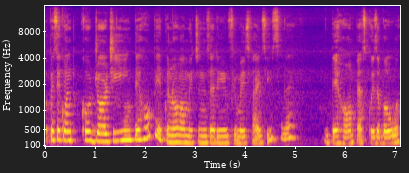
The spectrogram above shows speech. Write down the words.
eu pensei que o Uncle George ia interromper, porque normalmente no série filme eles fazem isso, né? Interrompe as coisas boas.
